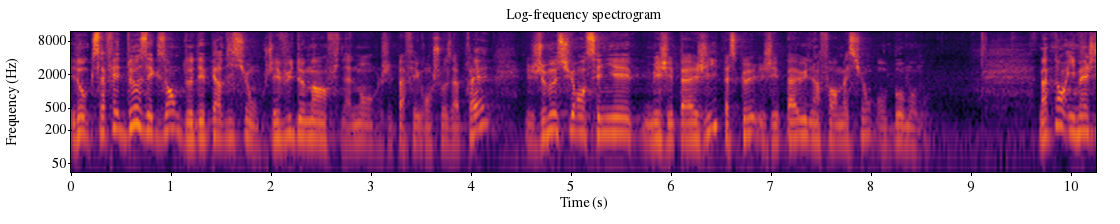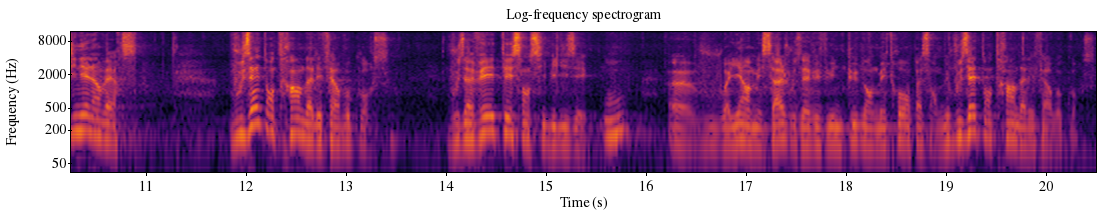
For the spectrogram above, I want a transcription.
Et donc ça fait deux exemples de déperdition. J'ai vu demain, finalement, je n'ai pas fait grand-chose après. Je me suis renseigné, mais je n'ai pas agi parce que je n'ai pas eu l'information au bon moment. Maintenant, imaginez l'inverse. Vous êtes en train d'aller faire vos courses vous avez été sensibilisé ou euh, vous voyez un message, vous avez vu une pub dans le métro en passant, mais vous êtes en train d'aller faire vos courses.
